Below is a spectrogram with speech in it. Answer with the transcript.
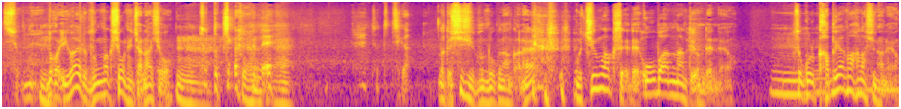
でしょうね、だからいわゆる文学少年じゃないでしょ、ちょっと違うね。ちょっと違う。だって獅子文録なんかね もう中学生で大判なんて読んでんだよ。それこれ株屋の話なのよ。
